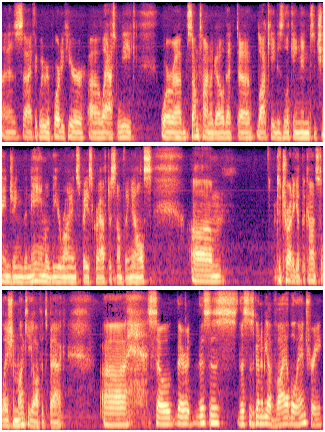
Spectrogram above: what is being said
as I think we reported here uh, last week or um, some time ago that uh, Lockheed is looking into changing the name of the Orion spacecraft to something else um, to try to get the Constellation Monkey off its back. Uh, so there, this is this is going to be a viable entry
